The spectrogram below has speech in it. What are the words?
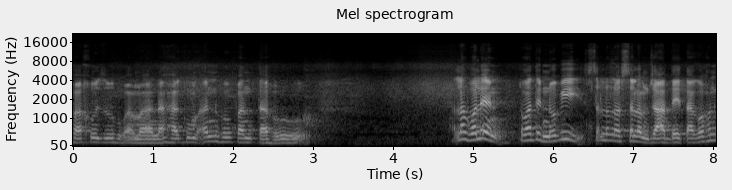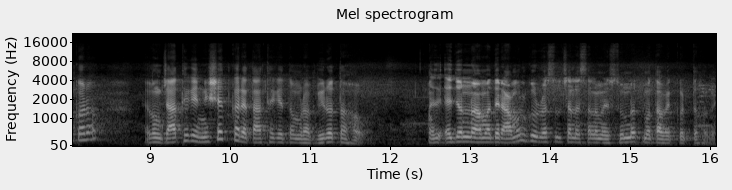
ফাখুজুহু ওয়ামা নাহাকুম আনহু ফান্তাহু। আল্লাহ বলেন, তোমাদের নবী সাল্লাহ সাল্লাম যা দেয়, তা গ্রহণ করো এবং যা থেকে নিষেধ করে, তা থেকে তোমরা বিরত হও। এজন্য আমাদের আমলগুর রসুল সাল্লাহ সাল্লামের সুন্নত মোতাবেক করতে হবে।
